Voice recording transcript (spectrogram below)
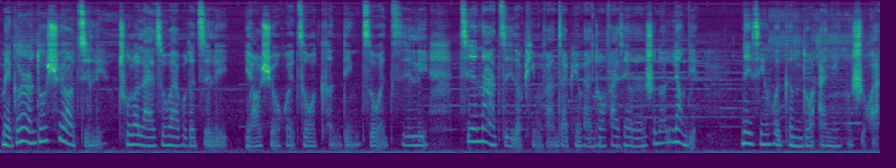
每个人都需要激励，除了来自外部的激励，也要学会自我肯定、自我激励，接纳自己的平凡，在平凡中发现人生的亮点，内心会更多安宁和释怀，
